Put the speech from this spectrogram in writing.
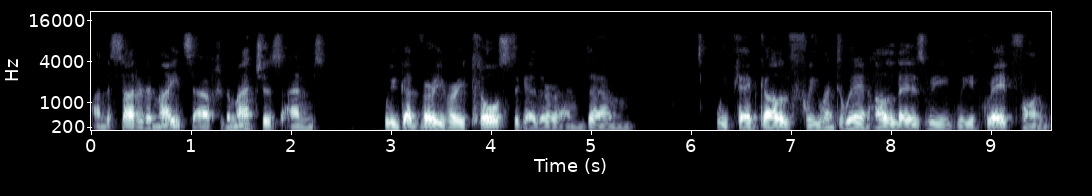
on the Saturday nights after the matches. And we got very very close together and um, we played golf we went away on holidays we we had great fun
